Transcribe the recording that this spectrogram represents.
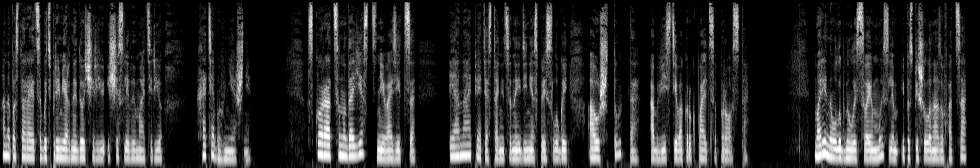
Она постарается быть примерной дочерью и счастливой матерью, хотя бы внешне. Скоро отцу надоест с ней возиться — и она опять останется наедине с прислугой, а уж тут-то обвести вокруг пальца просто. Марина улыбнулась своим мыслям и поспешила на зов отца,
